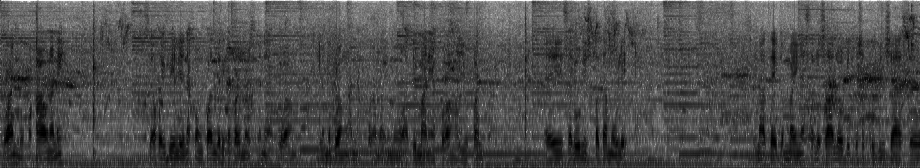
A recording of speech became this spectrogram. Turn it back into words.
kuan mo pakaon na ni. So ako ibili na akong kuan diri ka-farmers kani ako ang ginagawa ano para mo atiman ako ang hayupan. Ay sa lunis pa ta muli. Natay gamay nga salo-salo dito sa probinsya. So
